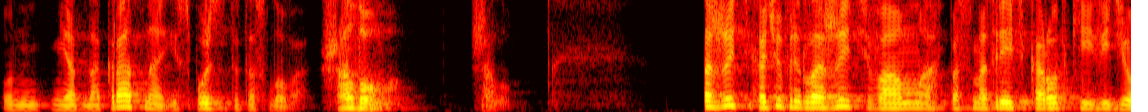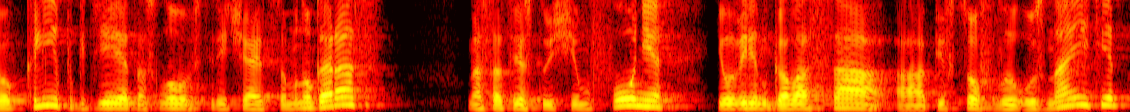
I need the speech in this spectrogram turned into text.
он неоднократно использует это слово «шалом». Шалом. Хочу предложить вам посмотреть короткий видеоклип, где это слово встречается много раз на соответствующем фоне. Я уверен, голоса а, певцов вы узнаете,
